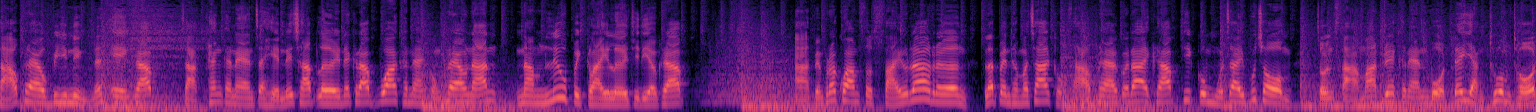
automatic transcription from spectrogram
สาวแพรว V1 นั่นเองครับ จากแท่งคะแนนจะเห็นได้ชัดเลยนะครับว่าคะแนนของแพรวนั้นนำลิ้วไปไกลเลยทีเดียวครับ อาจเป็นเพราะความสดใสร่าเริง และเป็นธรรมชาติของสาวแพรวก็ได้ครับ ที่กลุ่มหัวใจผู้ชม จนสามารถเรียกคะแนนโหวตได้อย่างท่วมท้น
